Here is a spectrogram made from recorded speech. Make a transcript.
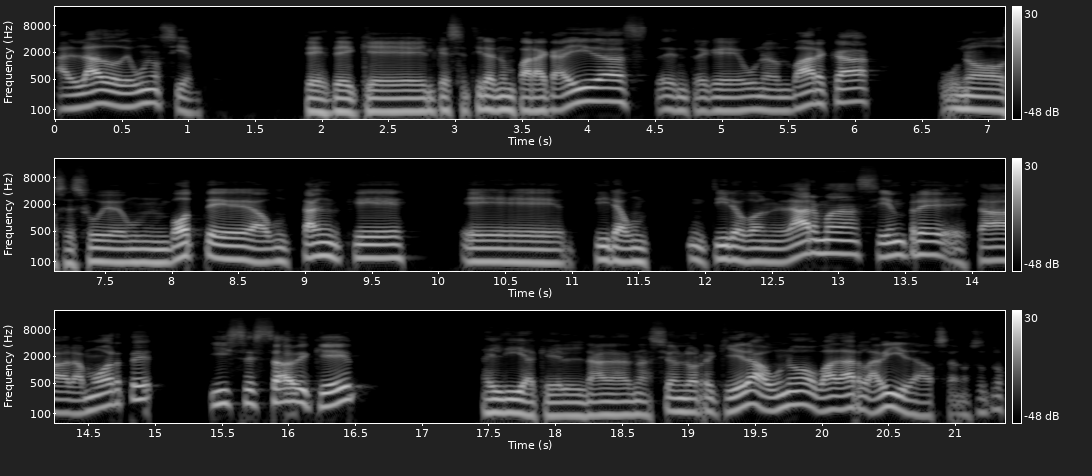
al lado de uno siempre. Desde que el que se tira en un paracaídas, entre que uno embarca, uno se sube a un bote, a un tanque, eh, tira un tiro con el arma, siempre está la muerte. Y se sabe que el día que la nación lo requiera, uno va a dar la vida. O sea, nosotros,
